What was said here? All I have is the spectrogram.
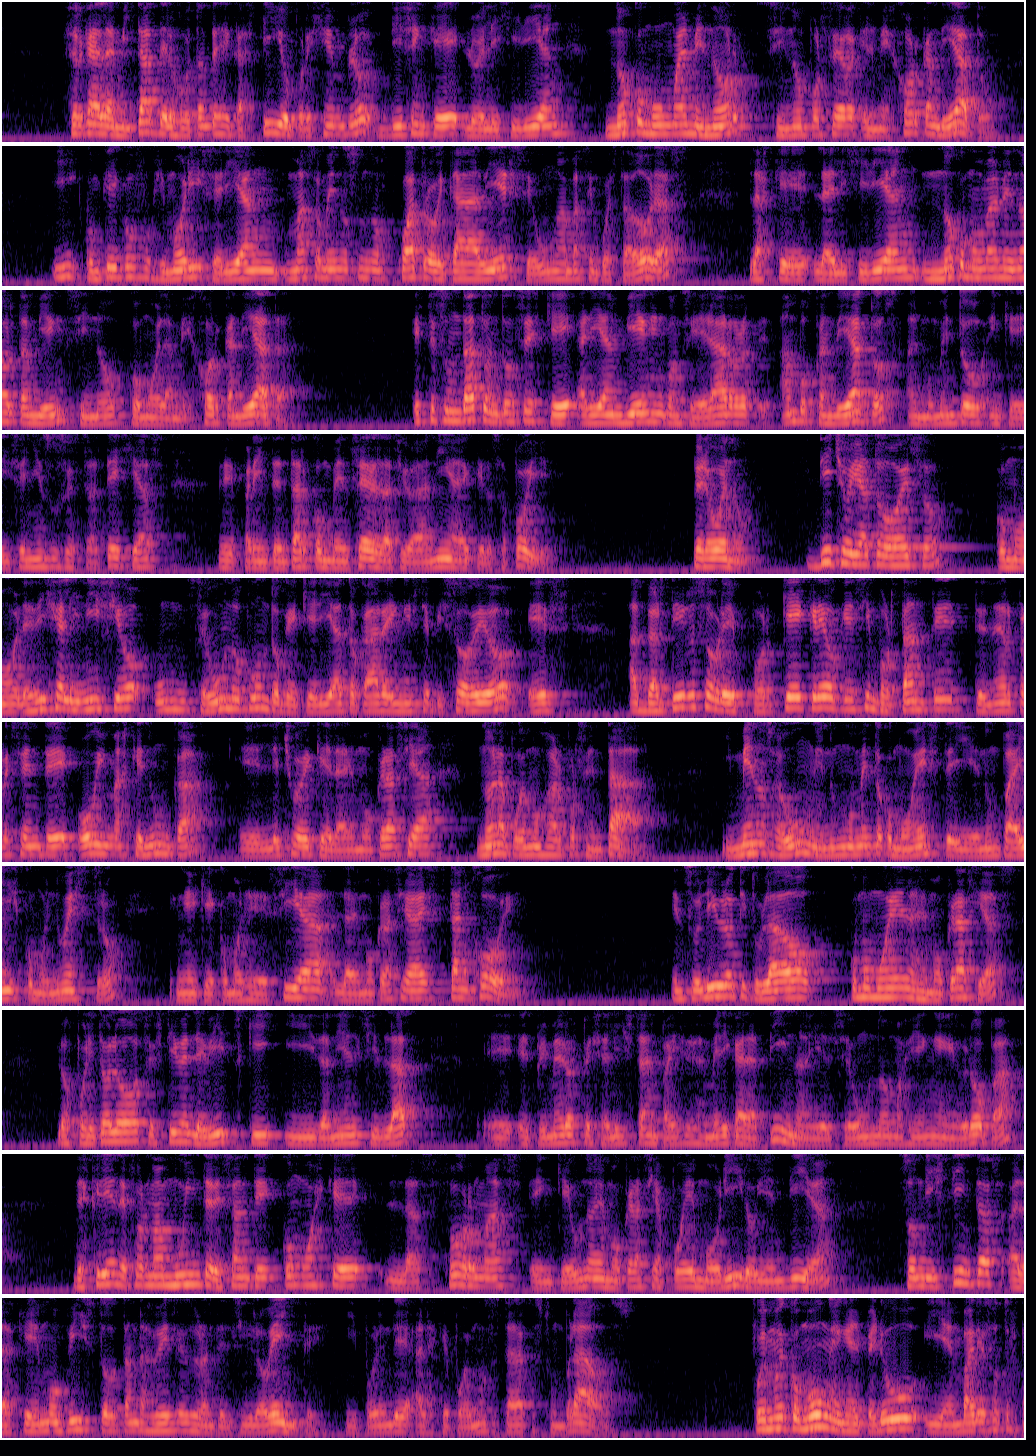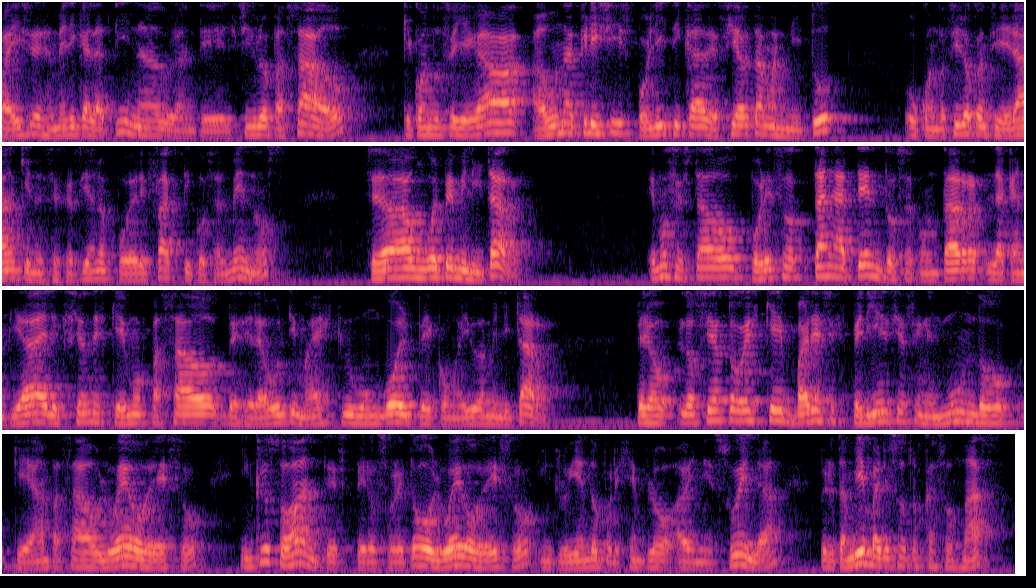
Cerca de la mitad de los votantes de Castillo, por ejemplo, dicen que lo elegirían no como un mal menor, sino por ser el mejor candidato. Y con Keiko Fujimori serían más o menos unos 4 de cada 10, según ambas encuestadoras, las que la elegirían no como mal menor también, sino como la mejor candidata. Este es un dato entonces que harían bien en considerar ambos candidatos al momento en que diseñen sus estrategias eh, para intentar convencer a la ciudadanía de que los apoye. Pero bueno, dicho ya todo eso, como les dije al inicio, un segundo punto que quería tocar en este episodio es advertir sobre por qué creo que es importante tener presente hoy más que nunca el hecho de que la democracia no la podemos dar por sentada. Y menos aún en un momento como este y en un país como el nuestro, en el que, como les decía, la democracia es tan joven. En su libro titulado ¿Cómo mueren las democracias?, los politólogos Steven Levitsky y Daniel Ziblatt eh, el primero especialista en países de América Latina y el segundo más bien en Europa, describen de forma muy interesante cómo es que las formas en que una democracia puede morir hoy en día son distintas a las que hemos visto tantas veces durante el siglo XX y por ende a las que podemos estar acostumbrados. Fue muy común en el Perú y en varios otros países de América Latina durante el siglo pasado que cuando se llegaba a una crisis política de cierta magnitud, o cuando así lo consideraban quienes ejercían los poderes fácticos al menos, se daba un golpe militar. Hemos estado por eso tan atentos a contar la cantidad de elecciones que hemos pasado desde la última vez que hubo un golpe con ayuda militar. Pero lo cierto es que varias experiencias en el mundo que han pasado luego de eso, incluso antes, pero sobre todo luego de eso, incluyendo por ejemplo a Venezuela, pero también varios otros casos más,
